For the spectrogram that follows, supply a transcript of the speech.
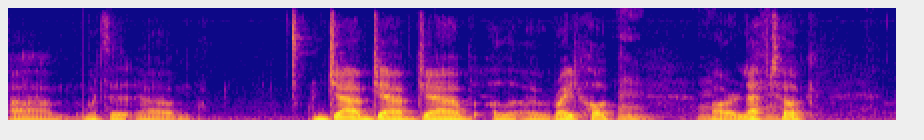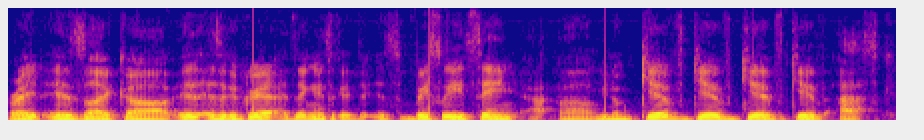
um, what's it, um, jab, jab, jab, uh, right hook, mm-hmm. or left mm-hmm. hook, right? Is like uh, is like a great. I think it's like, it's basically saying, um, you know, give, give, give, give, ask,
